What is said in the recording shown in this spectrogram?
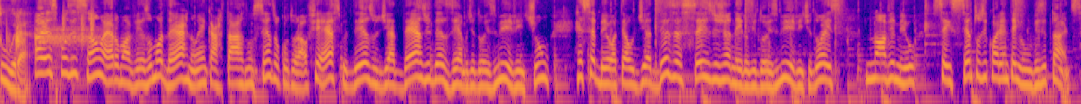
Cultura. A exposição Era uma Vez o Moderno, em cartaz no Centro Cultural Fiesp, desde o dia 10 de dezembro de 2021, recebeu até o dia 16 de janeiro de 2022 9.641 visitantes,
